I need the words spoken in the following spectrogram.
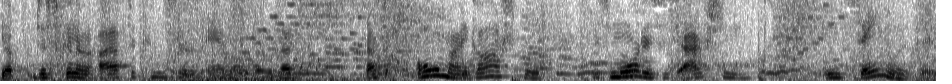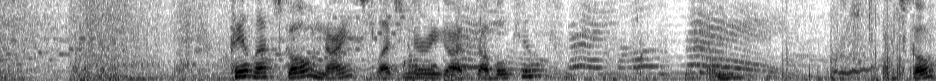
Yep, just gonna. I have to conserve ammo though. That's that's. Oh my gosh, bro! This mortis is actually insane with it. Okay, let's go. Nice. Legendary got double killed. Um, let's go.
